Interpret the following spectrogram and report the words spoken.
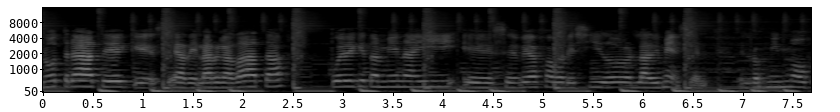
no trate, que sea de larga data, puede que también ahí eh, se vea favorecido la demencia. los mismos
